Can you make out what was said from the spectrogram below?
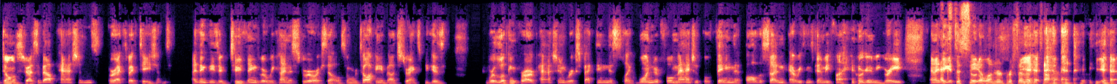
don't stress about passions or expectations. I think these are two things where we kind of screw ourselves when we're talking about strengths because we're looking for our passion. We're expecting this like wonderful, magical thing that all of a sudden everything's going to be fine. We're going to be great. And I think it's a hundred percent of the time. yeah.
